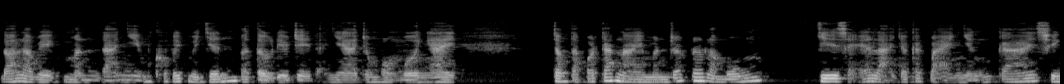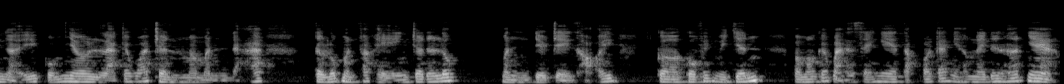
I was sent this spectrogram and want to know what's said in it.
đó là việc mình đã nhiễm Covid-19 và tự điều trị tại nhà trong vòng 10 ngày. Trong tập podcast này, mình rất rất là muốn chia sẻ lại cho các bạn những cái suy nghĩ cũng như là cái quá trình mà mình đã từ lúc mình phát hiện cho đến lúc mình điều trị khỏi ờ, Covid-19 và mong các bạn sẽ nghe tập podcast ngày hôm nay đến hết nha.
